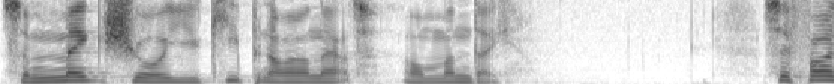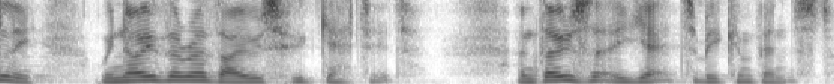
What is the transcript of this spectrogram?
so make sure you keep an eye on that on Monday. So, finally, we know there are those who get it and those that are yet to be convinced.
